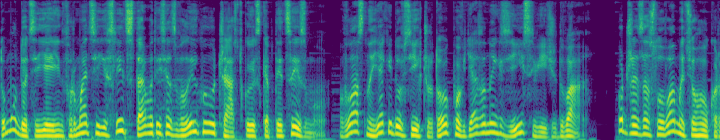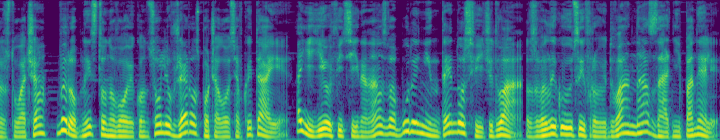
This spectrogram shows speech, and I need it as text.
тому до цієї інформації слід ставитися з великою часткою скептицизму, власне, як і до всіх чуток пов'язаних зі Switch 2. Отже, за словами цього користувача, виробництво нової консолі вже розпочалося в Китаї, а її офіційна назва буде Nintendo Switch 2 з великою цифрою 2 на задній панелі.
